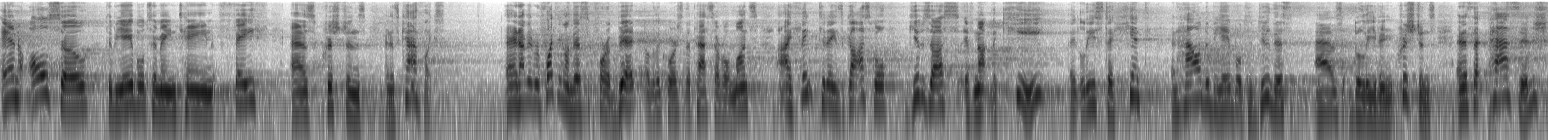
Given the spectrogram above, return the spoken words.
and also to be able to maintain faith as Christians and as Catholics. And I've been reflecting on this for a bit over the course of the past several months. I think today's gospel gives us, if not the key, at least a hint on how to be able to do this as believing Christians. And it's that passage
